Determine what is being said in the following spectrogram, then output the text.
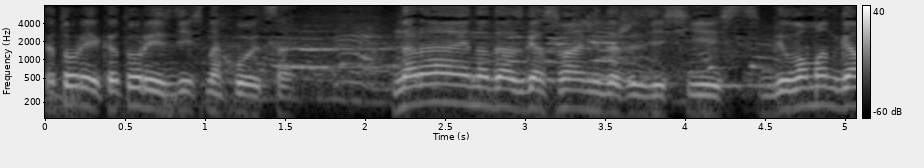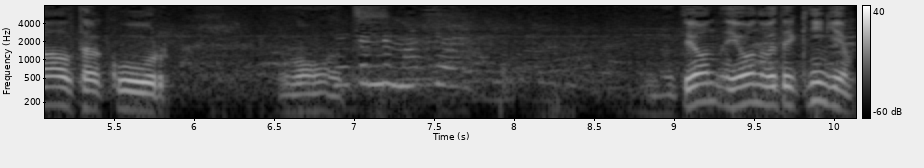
которые, которые здесь находятся. Нарайна Дас Госвами даже здесь есть, Биломангал Такур. Вот. И, он, и он в этой книге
